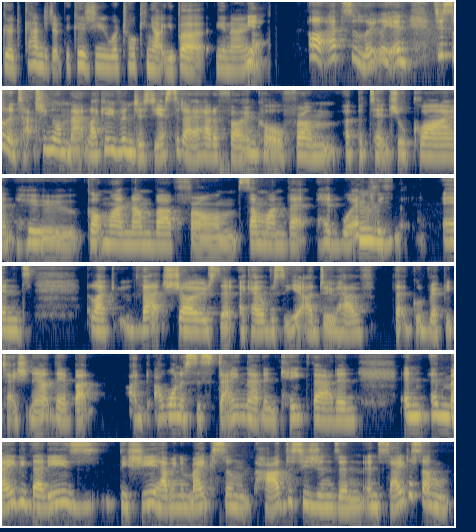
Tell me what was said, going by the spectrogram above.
good candidate because you were talking out your butt you know yeah Oh, absolutely. And just sort of touching on that, like even just yesterday, I had a phone call from a potential client who got my number from someone that had worked mm. with me. And like that shows that, okay, obviously, yeah, I do have that good reputation out there, but I, I want to sustain that and keep that. And and and maybe that is this year having to make some hard decisions and and say to some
